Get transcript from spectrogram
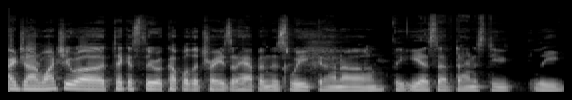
right, John, why don't you uh, take us through a couple of the trades that happened this week on uh, the ESF Dynasty League?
